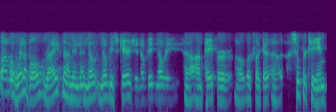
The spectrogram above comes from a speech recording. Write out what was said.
Well, winnable, right? I mean, no, nobody scares you. Nobody, nobody uh, on paper uh, looks like a, a super team.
